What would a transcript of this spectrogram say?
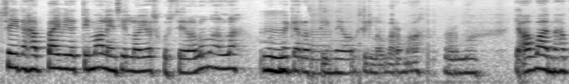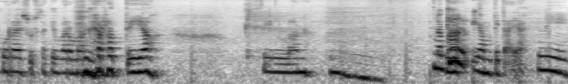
siinähän päivitettiin, mä olin silloin joskus siellä lomalla, mm. Mm. me kerrottiin ne jo silloin varmaan. Varmaan. Ja avaimenhakureissustakin varmaan kerrottiin jo silloin. No kirjanpitäjä. Niin.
